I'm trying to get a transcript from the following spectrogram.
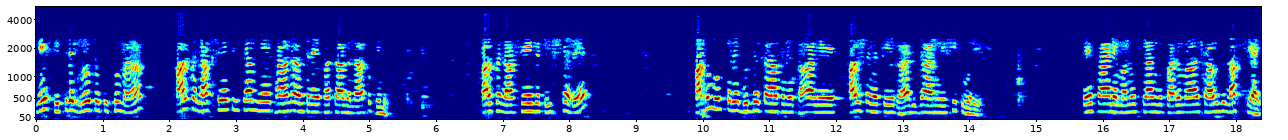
මේ ක්ෂේත්‍ර ගෘහපතිතුමා කල්ප ලක්ෂයක ඉඳන් මේ භානාන්තරේ පතාගෙන ආපු කෙනෙක්. කල්ප ලක්ෂයකට ඉස්සර පදුමුත්තර බුද්ධ ශාසන කාලයේ කල්පවතී රාජධානියේ සිටුවරේ. ඒ කාලේ මනුෂ්‍යයන්ගේ පරමාශ අවුරුදු ලක්ෂයයි.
